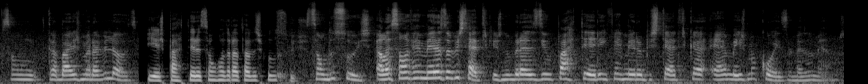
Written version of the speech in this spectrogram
são trabalhos maravilhosos. E as parteiras são contratadas pelo SUS? São do SUS. Elas são enfermeiras obstétricas. No Brasil, parteira e enfermeira obstétrica é a mesma coisa, mais ou menos.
